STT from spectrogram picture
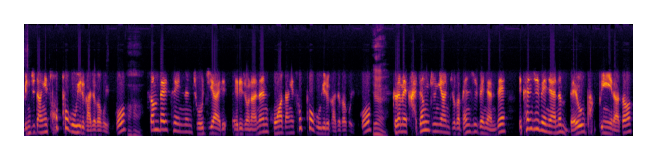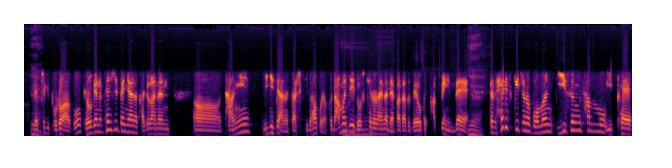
민주당이 소폭 우위를 가져가고 있고 아하. 썬벨트에 있는 조지아, 애리- 애리조나는 공화당이 소폭 우위를 가져가고 있고 예. 그다음에 가장 중요한 주가 펜실베니아인데 이 펜실베니아는 매우 박빙이라서 예. 예측이 불허하고 결국에는 펜실베니아를 가져가는 어 당이 이기지 않을까 싶기도 하고요. 그 나머지 음. 노스캐롤라이나 네바다도 매우 박빙인데 예. 그래서 해리스 기준으로 보면 2승 3무 2패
